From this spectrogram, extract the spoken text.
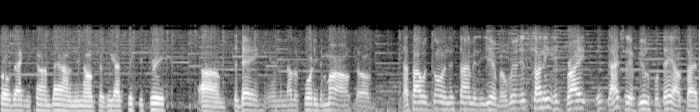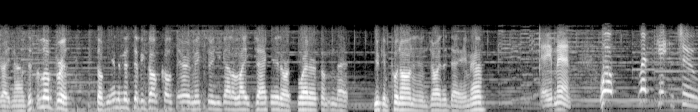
Prozac and calm down, you know, because we got 63 um, today and another 40 tomorrow. So that's how it's going this time of the year. But we're, it's sunny, it's bright. It's actually a beautiful day outside right now. Just a little brisk. So if you're in the Mississippi Gulf Coast area, make sure you got a light jacket or sweater or something that you can put on and enjoy the day. Amen. Amen. Well, let's get into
